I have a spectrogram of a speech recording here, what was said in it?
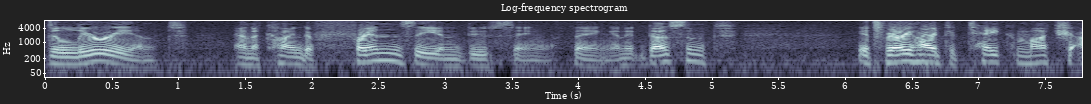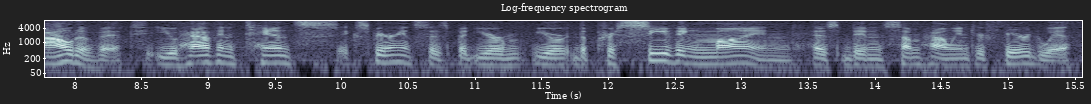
deliriant and a kind of frenzy inducing thing. And it doesn't, it's very hard to take much out of it. You have intense experiences, but your, your, the perceiving mind has been somehow interfered with.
